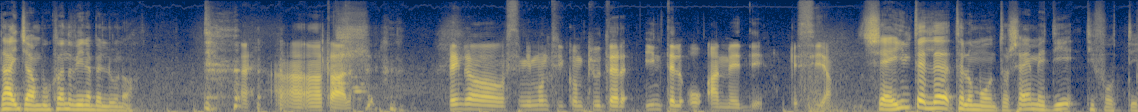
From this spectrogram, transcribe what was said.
Dai, Jambu, quando vieni a Belluno? a, a Natale. Vengo se mi monti il computer Intel o AMD, che sia. Se è Intel te lo monto, se è AMD ti fotti.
